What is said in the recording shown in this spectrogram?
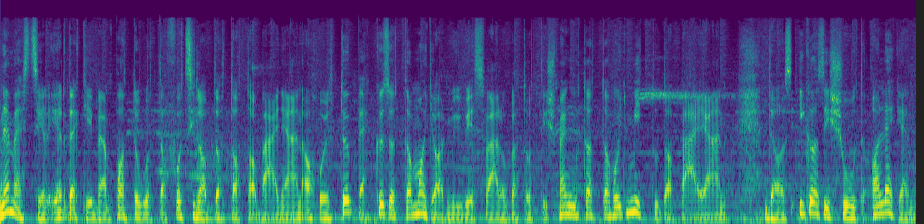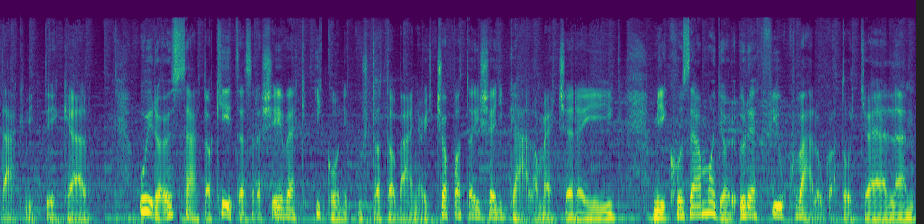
Nemes cél érdekében pattogott a focilabda Tatabányán, ahol többek között a magyar művész válogatott is megmutatta, hogy mit tud a pályán. De az igazi sót a legendák vitték el. Újra összeállt a 2000-es évek ikonikus tatabányai csapata is egy gála meccs erejéig, méghozzá a magyar öregfiúk válogatottja ellen.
